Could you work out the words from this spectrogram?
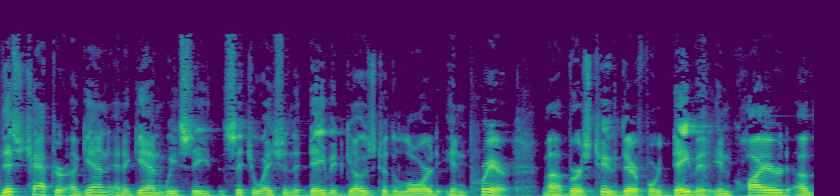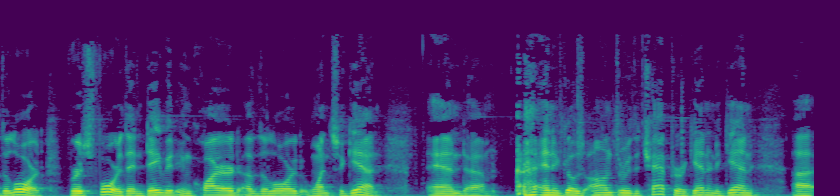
This chapter, again and again, we see the situation that David goes to the Lord in prayer. Uh, verse 2, therefore David inquired of the Lord. Verse 4, then David inquired of the Lord once again. And, um, and it goes on through the chapter again and again uh,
